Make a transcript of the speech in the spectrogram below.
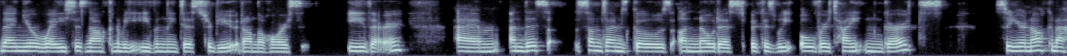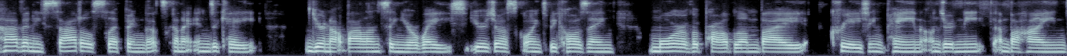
then your weight is not going to be evenly distributed on the horse either. Um, and this sometimes goes unnoticed because we over tighten girths. So you're not going to have any saddle slipping that's going to indicate you're not balancing your weight. You're just going to be causing more of a problem by creating pain underneath and behind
